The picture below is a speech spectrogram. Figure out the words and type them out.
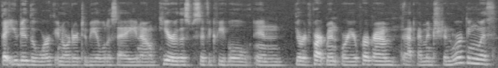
that you did the work in order to be able to say, you know, here are the specific people in your department or your program that I'm interested in working with.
